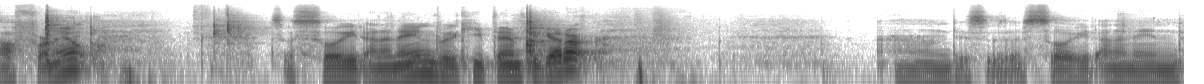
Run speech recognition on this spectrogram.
off for now. It's a side and an end, we'll keep them together. And this is a side and an end.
